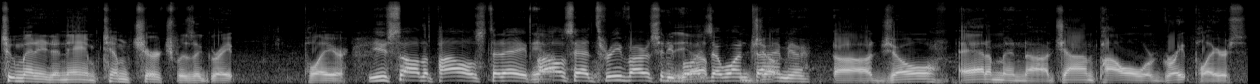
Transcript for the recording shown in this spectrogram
too many to name. Tim Church was a great player. You saw the Powells today. Yeah. Powell's had three varsity boys Yep. at one time here. Uh, Joe, Adam, and uh, John Powell were great players,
